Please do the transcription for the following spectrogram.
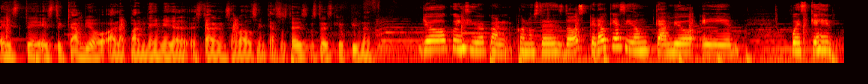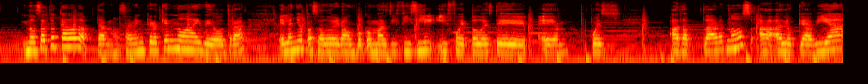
este, este cambio a la pandemia y al estar encerrados en casa. ¿Ustedes, ustedes qué opinan? Yo coincido con, ustedes dos. Creo que ha sido un cambio, eh, pues que nos ha tocado adaptarnos, ¿saben? Creo que no hay de otra. El año pasado era un poco más difícil y fue todo este, eh, pues adaptarnos a, lo que había,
